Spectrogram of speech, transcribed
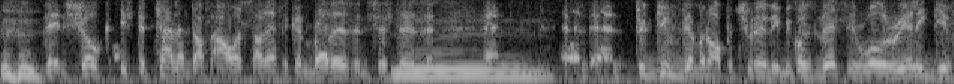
mm-hmm. than showcase the talent of our South African brothers and sisters and, mm. and and and to give them an opportunity because this will really give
